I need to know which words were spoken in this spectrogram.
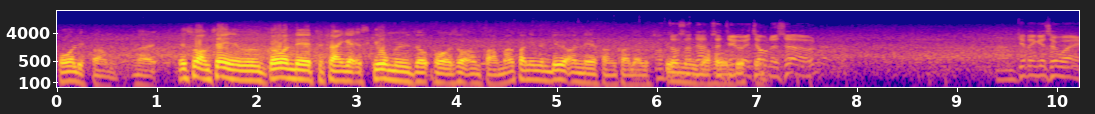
poorly, fam. Like, this is what I'm saying. We'll go on there to try and get his skill moves up or something, fam. I can't even do it on there, fam, the Well, doesn't have to do it on his own. And giving it away.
